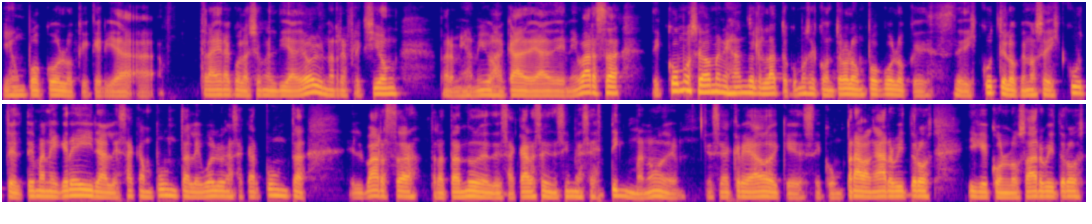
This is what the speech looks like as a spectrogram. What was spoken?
y es un poco lo que quería ah, traer a colación el día de hoy, una reflexión para mis amigos acá de ADN Barça, de cómo se va manejando el relato, cómo se controla un poco lo que se discute, lo que no se discute, el tema Negreira, le sacan punta, le vuelven a sacar punta, el Barça tratando de, sacarse encima ese estigma, ¿no? De, que se ha creado de que se compraban árbitros y que con los árbitros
